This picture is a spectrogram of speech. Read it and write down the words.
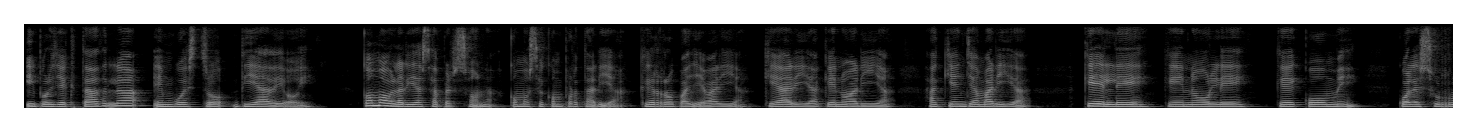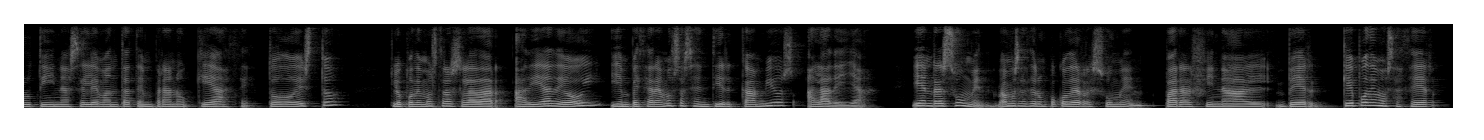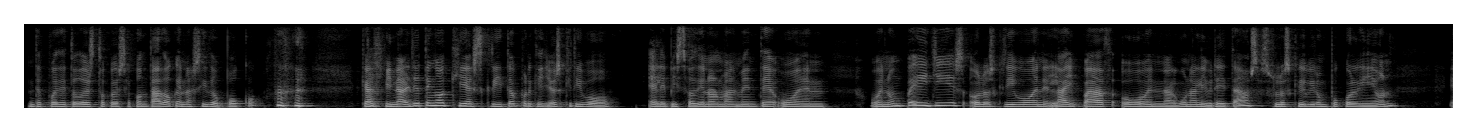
y proyectadla en vuestro día de hoy. ¿Cómo hablaría esa persona? ¿Cómo se comportaría? ¿Qué ropa llevaría? ¿Qué haría? ¿Qué no haría? ¿A quién llamaría? ¿Qué lee? ¿Qué no lee? ¿Qué come? cuál es su rutina, se levanta temprano, qué hace. Todo esto lo podemos trasladar a día de hoy y empezaremos a sentir cambios a la de ya. Y en resumen, vamos a hacer un poco de resumen para al final ver qué podemos hacer después de todo esto que os he contado, que no ha sido poco, que al final yo tengo aquí escrito porque yo escribo el episodio normalmente o en, o en un Pages o lo escribo en el iPad o en alguna libreta, o sea, suelo escribir un poco el guion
